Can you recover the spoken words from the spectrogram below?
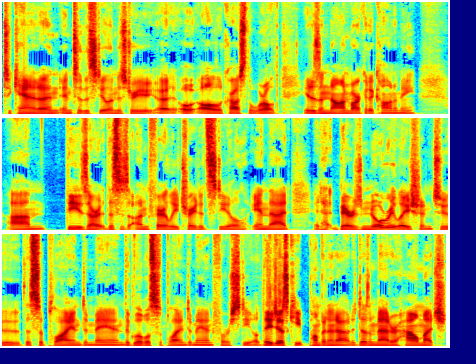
to Canada and, and to the steel industry uh, all across the world. It is a non-market economy. Um, these are this is unfairly traded steel in that it ha- bears no relation to the supply and demand, the global supply and demand for steel. They just keep pumping it out. It doesn't matter how much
